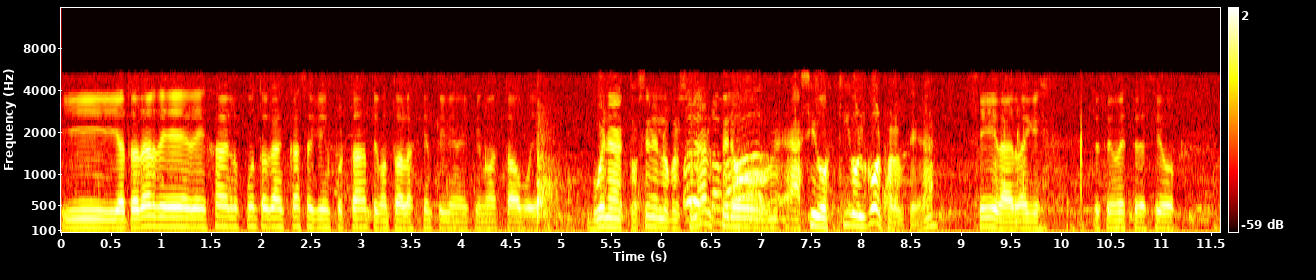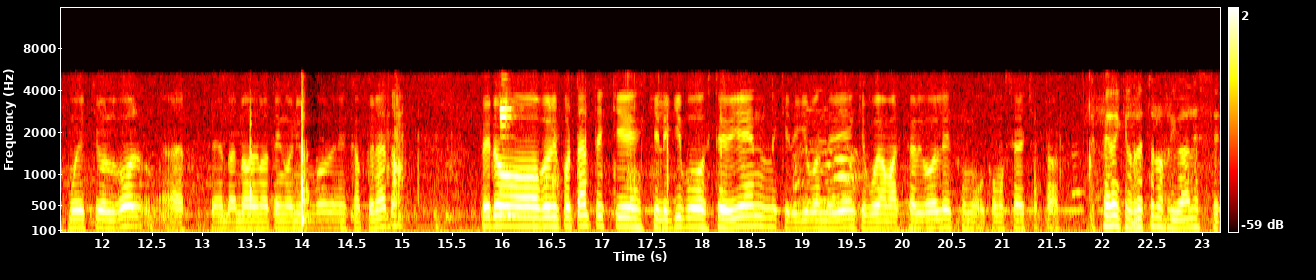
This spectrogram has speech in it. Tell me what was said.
y a tratar de, de dejar los puntos acá en casa que es importante con toda la gente que, que nos ha estado apoyando. Buena actuación en lo personal, pero ha sido esquivo el gol para usted, ¿eh? Sí, la verdad que este semestre ha sido muy esquivo el gol, a ver, no, no tengo ni un gol en el campeonato, pero, pero lo importante es que, que el equipo esté bien, que el equipo ande bien, que pueda marcar goles como, como se ha hecho hasta ahora. ¿Esperan que el resto de los rivales se,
